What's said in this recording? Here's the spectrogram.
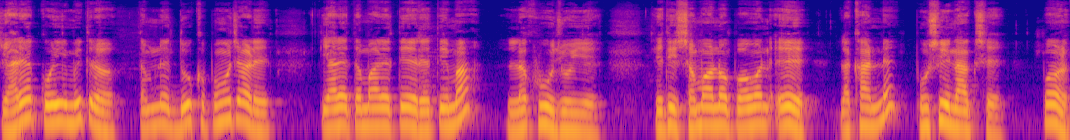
જ્યારે કોઈ મિત્ર તમને દુઃખ પહોંચાડે, ત્યારે તમારે તે રેતીમાં લખવું જોઈએ. જેથી સમાનો પવન એ લખાણને ભૂસી નાખશે. પણ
